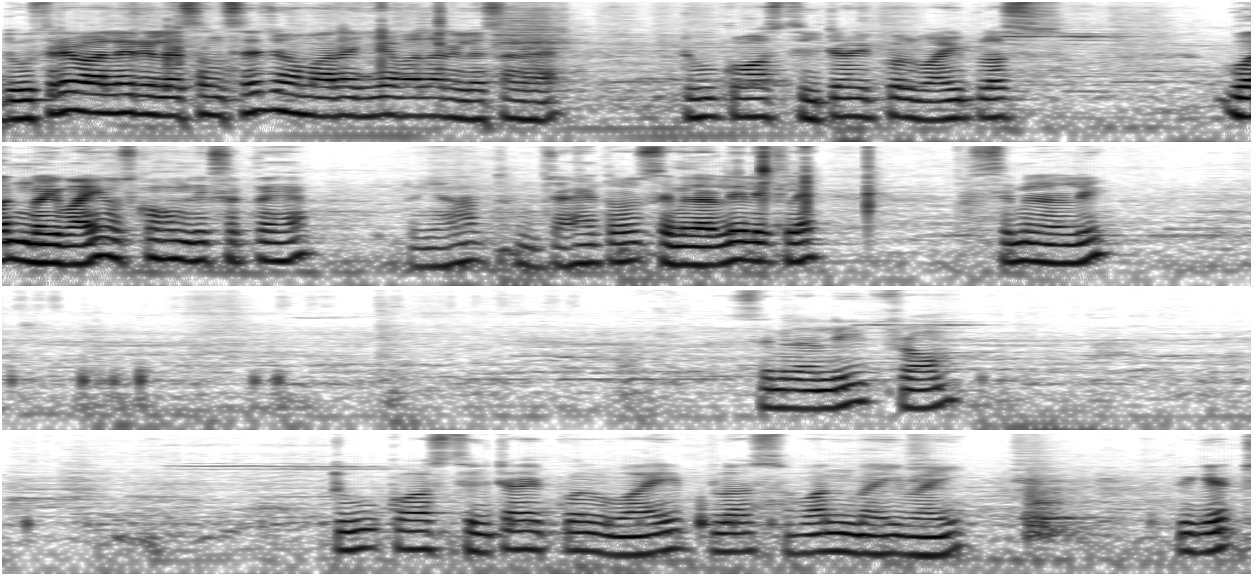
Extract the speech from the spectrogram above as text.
दूसरे वाले रिलेशन से, जो हमारा ये वाला रिलेशन है two cos theta equal y plus one by y उसको हम लिख सकते हैं। तो यहाँ चाहें तो सिमिलरली लिख लें। Similarly similarly from two cos theta equal y plus one by y we get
